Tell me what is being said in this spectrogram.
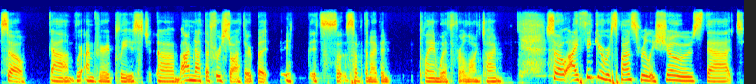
So um, I'm very pleased. Um, I'm not the first author, but it, it's something I've been playing with for a long time. So I think your response really shows that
